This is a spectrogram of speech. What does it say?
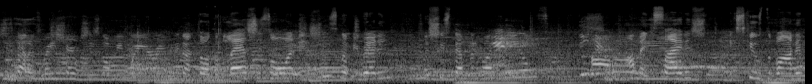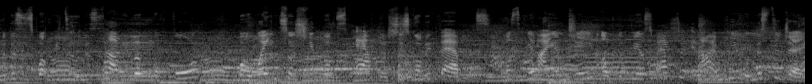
She's got a gray shirt she's gonna be wearing. We're gonna throw the lashes on, and she's gonna be ready when she's stepping in her heels. Um, Excited. Excuse the bonnet, but this is what we do. This is how we look before, but wait until she looks after. She's gonna be fabulous. Once again, I am Jean of the Fierce Factor, and I am here with Mr. J.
